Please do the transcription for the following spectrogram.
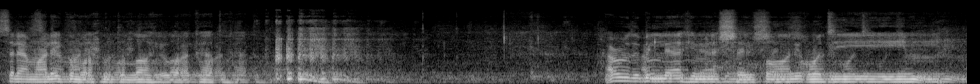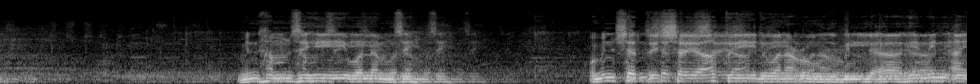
السلام عليكم ورحمة الله وبركاته. أعوذ بالله من الشيطان الرجيم. من همزه ولمزه. ومن شر الشياطين ونعوذ بالله من أن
